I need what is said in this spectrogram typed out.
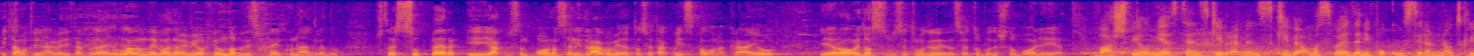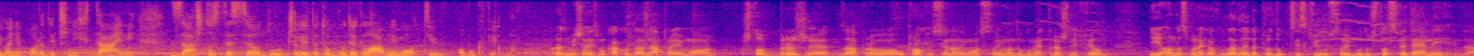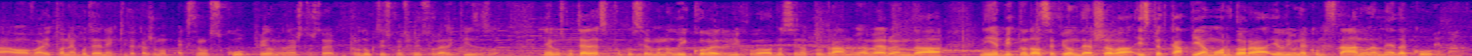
i tamo tri nagrade i tako dalje. Uglavnom da je god nam je bio film, dobili smo neku nagradu, što je super i jako sam ponosan i drago mi je da to sve tako ispalo na kraju jer ovaj, dosta smo se trudili da sve to bude što bolje i eto. Vaš film je scenski i vremenski, veoma sveden i fokusiran na otkrivanje porodičnih tajni. Zašto ste se odlučili da to bude glavni motiv ovog filma? Razmišljali smo kako da napravimo što brže zapravo u profesionalnim oslovima dugometražni film. I onda smo nekako gledali da produkcijski uslovi budu što svedeniji, da ovaj, to ne bude neki, da kažemo, ekstremno skup film ili nešto što je u produkcijskom smislu veliki izazov. Nego smo hteli da se fokusiramo na likove, na njihove odnose i na tu dramu. Ja verujem da nije bitno da li se film dešava ispred kapija Mordora ili u nekom stanu na Medaku.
